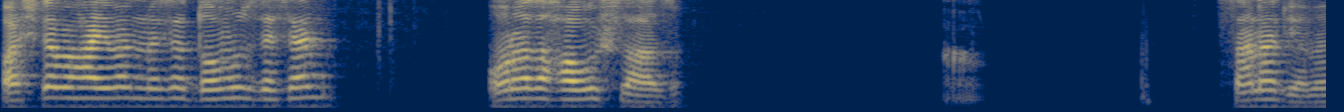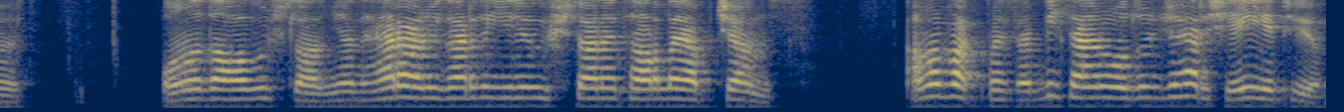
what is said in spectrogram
Başka bir hayvan mesela domuz desen ona da havuç lazım. Sana diyorum evet. Ona da havuç lazım. Yani her halükarda yine 3 tane tarla yapacağınız. Ama bak mesela bir tane oduncu her şeye yetiyor.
